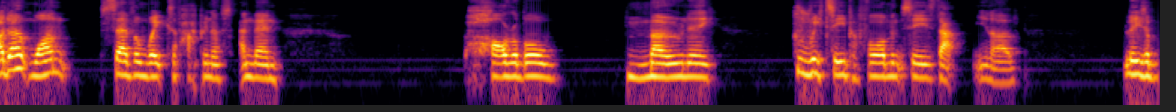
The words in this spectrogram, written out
I don't want seven weeks of happiness, and then horrible, moany, gritty performances that you know leaves a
